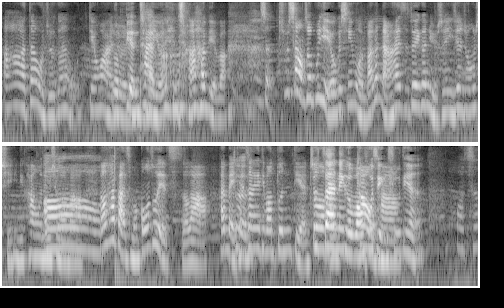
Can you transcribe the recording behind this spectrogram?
啊，但我觉得跟电话还是变态有点 差别吧。是，就上周不也有个新闻吧？那男孩子对一个女生一见钟情，你看过那个新闻吗？哦然后他把什么工作也辞了，还每天在那个地方蹲点，就在那个王府井书。店。哇，真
